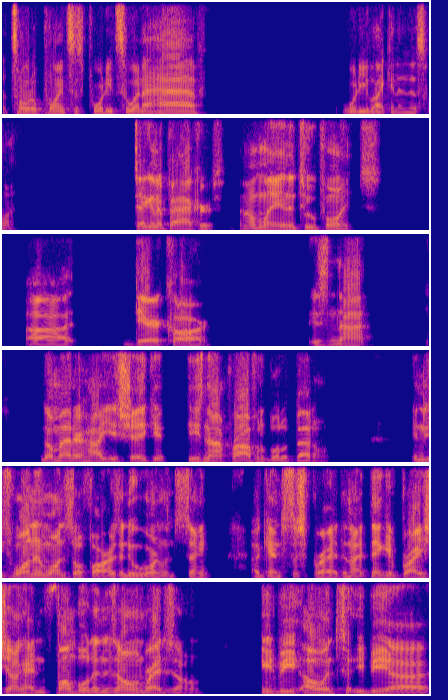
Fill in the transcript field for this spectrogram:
The total points is 42 and a half. What are you liking in this one? Taking the Packers, and I'm laying the two points. Uh, Derek Carr is not, no matter how you shake it, he's not profitable to bet on. And he's one and one so far as a New Orleans Saint against the spread. And I think if Bryce Young hadn't fumbled in his own red zone, he'd be 0 and 2, he'd be uh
